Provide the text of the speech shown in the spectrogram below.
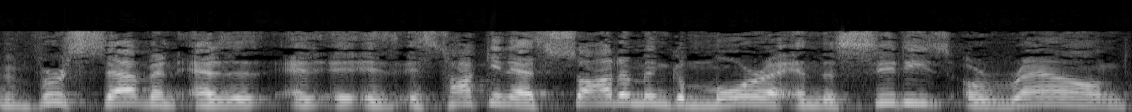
verse 7 as, is, is talking as Sodom and Gomorrah and the cities around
